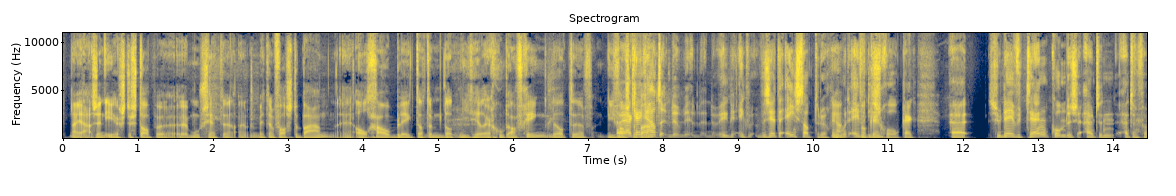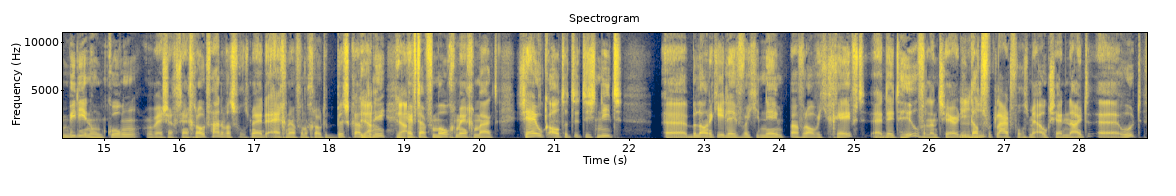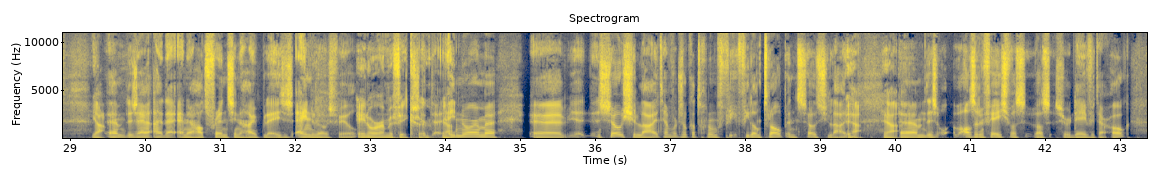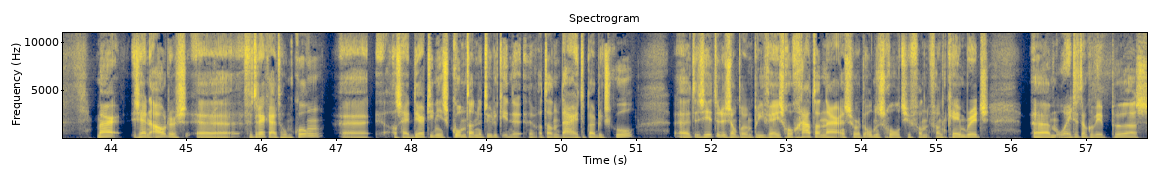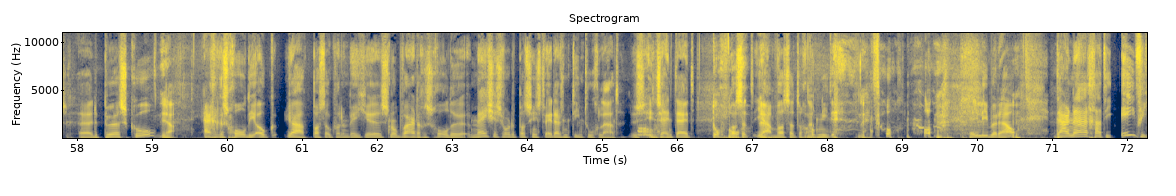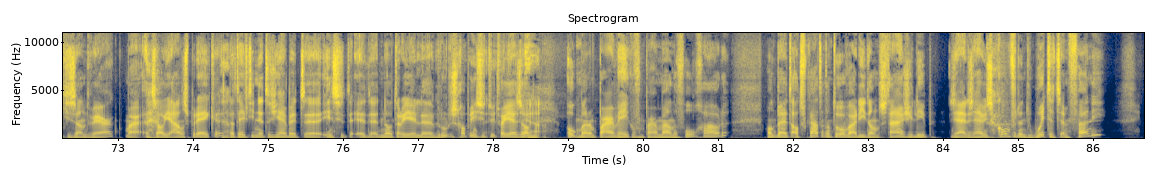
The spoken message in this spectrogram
nou ja, zijn eerste stappen eh, moest zetten eh, met een vaste baan. Al gauw bleek dat hem dat niet heel erg goed afging, dat, die Nou ja, vaste kijk, hij baan. had, ik, ik- we zetten één stap terug. We Ja? moeten even die school. Kijk, Sir David Tang komt dus uit een, uit een familie in Hongkong. Waarbij zijn, zijn grootvader was volgens mij de eigenaar van een grote buscompany. Ja, ja. Heeft daar vermogen mee gemaakt. Zei ook altijd: het is niet eh, belangrijk in je leven wat je neemt, maar vooral wat je geeft. Hij deed heel veel aan charity. Dat verklaart volgens mij ook zijn knighthood. Ja. Ehm, dus hij, en hij had friends in high places, eindeloos veel Enorme fixer. Ja. enorme eh, socialite. Hij wordt dus ook altijd genoemd fi- filantroop en socialite. Ja, ja. Ehm, dus als er een feestje was, was Sir David daar ook. Maar zijn ouders eh, vertrekken uit Hongkong. Eh, als hij 13 is, komt dan natuurlijk in de, wat dan daar heet de public school eh, te zitten. Dus op een privéschool. Gaat dan naar een soort onderschooltje van, van Cambridge. Ehm, hoe heet het ook alweer? Eh, de Peirce School ja. Eigenlijk een school die ook, ja, past ook wel een beetje een snopwaardige school. De meisjes worden pas sinds 2010 toegelaten. Dus in zijn tijd Oh. Toch was, nog, het, ja, ja. was dat toch ook niet toch nog heel liberaal. Daarna gaat hij eventjes aan het werk, maar het zal je aanspreken. Dat heeft hij net als jij bij het, eh, instituut- eh, het Notariële Broederschap Instituut, waar jij zat, ook maar een paar weken of een paar maanden volgehouden. Want bij het advocatenkantoor waar hij dan stage liep, zeiden ze hij is confident, witted en funny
